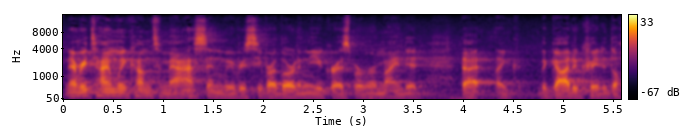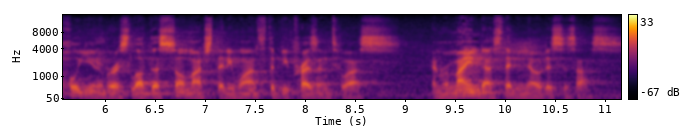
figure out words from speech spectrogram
And every time we come to Mass and we receive our Lord in the Eucharist, we're reminded that, like, the God who created the whole universe loved us so much that he wants to be present to us and remind us that he notices us.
